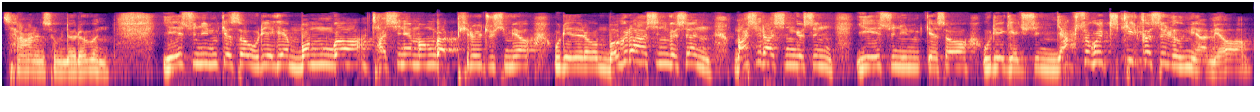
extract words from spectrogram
사랑하는 성도 여러분, 예수님께서 우리에게 몸과 자신의 몸과 피를 주시며 우리들에게 먹으라 하신 것은 마시라 하신 것은 예수님께서 우리에게 주신 약속을 지킬 것을 의미하며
